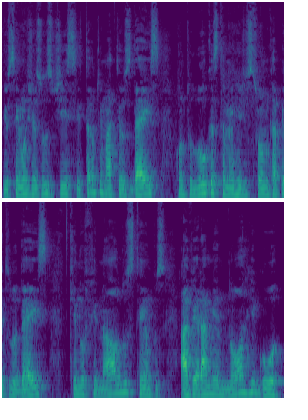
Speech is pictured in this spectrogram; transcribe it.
E o Senhor Jesus disse, tanto em Mateus 10 quanto Lucas também registrou no capítulo 10, que no final dos tempos haverá menor rigor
